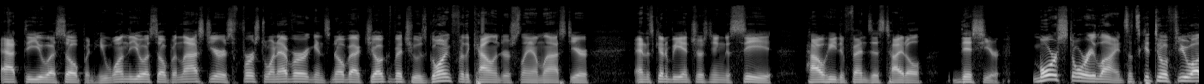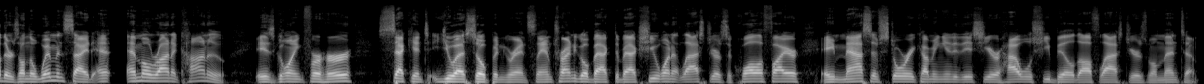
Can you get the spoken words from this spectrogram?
at the U.S. Open. He won the U.S. Open last year, his first one ever against Novak Djokovic, who was going for the calendar slam last year. And it's going to be interesting to see how he defends his title this year. More storylines. Let's get to a few others. On the women's side, Emma Raducanu is going for her second U.S. Open Grand Slam, trying to go back to back. She won it last year as a qualifier. A massive story coming into this year. How will she build off last year's momentum?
